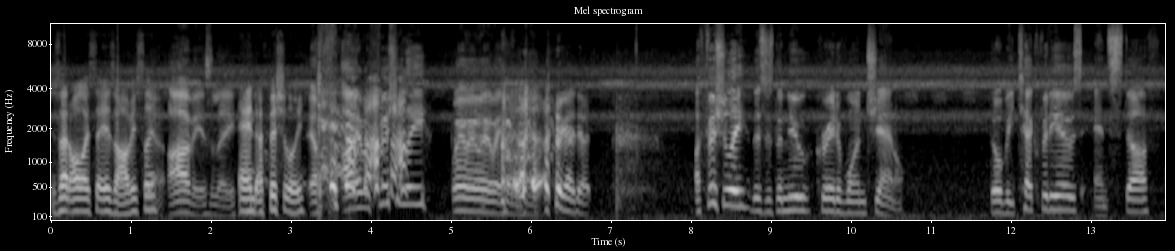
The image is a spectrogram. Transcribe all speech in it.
Is that all I say is obviously? Yeah, obviously. And officially. I am officially. Wait, wait, wait, wait. Hold on. Hold on. I gotta do it. Officially, this is the new Creative One channel. There will be tech videos and stuff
